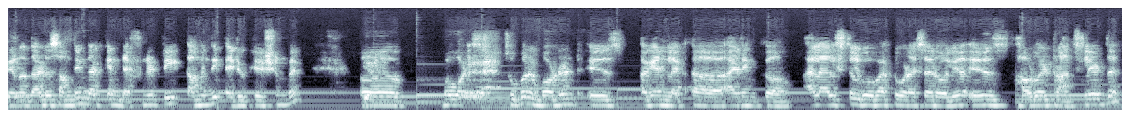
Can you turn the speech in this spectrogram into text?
You know that is something that can definitely come in the education bit uh, but what is super important is again like uh, i think uh, I'll, I'll still go back to what i said earlier is how do i translate this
